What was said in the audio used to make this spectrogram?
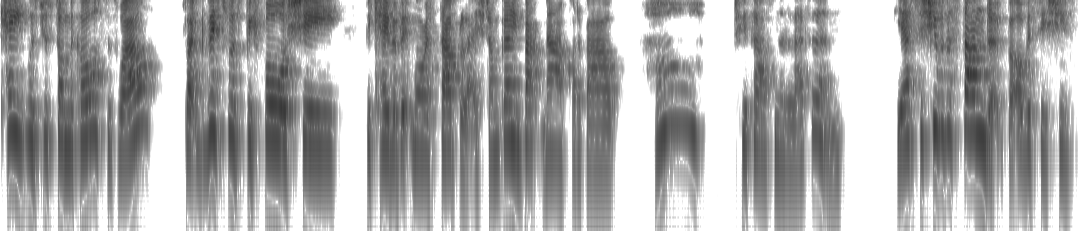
Kate was just on the course as well. Like this was before she became a bit more established. I'm going back now, i've got about 2011. Yeah, so she was a stand-up, but obviously she's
